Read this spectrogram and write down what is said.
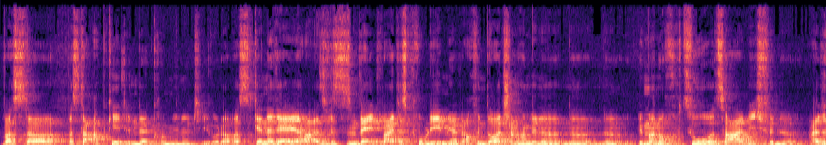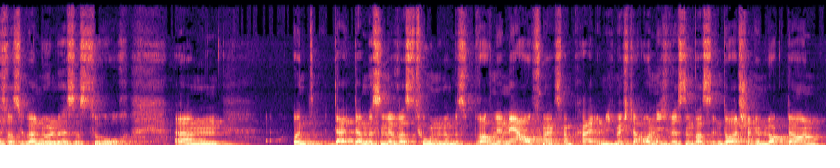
was da, was da abgeht in der Community oder was generell, also es ist ein weltweites Problem ja. Auch in Deutschland haben wir eine, eine, eine immer noch zu hohe Zahl, wie ich finde. Alles, was über Null ist, ist zu hoch. Ähm, und da, da, müssen wir was tun. Da müssen, brauchen wir mehr Aufmerksamkeit. Und ich möchte auch nicht wissen, was in Deutschland im Lockdown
